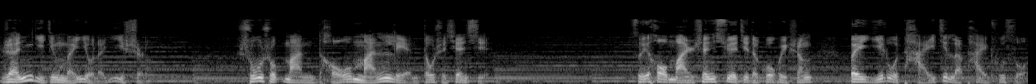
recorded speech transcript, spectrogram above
人已经没有了意识了。叔叔满头满脸都是鲜血。随后，满身血迹的郭慧生被一路抬进了派出所。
